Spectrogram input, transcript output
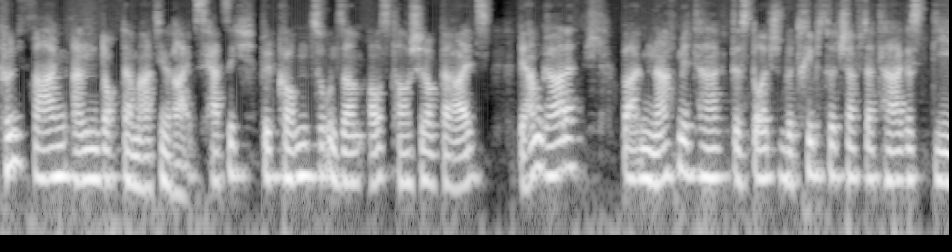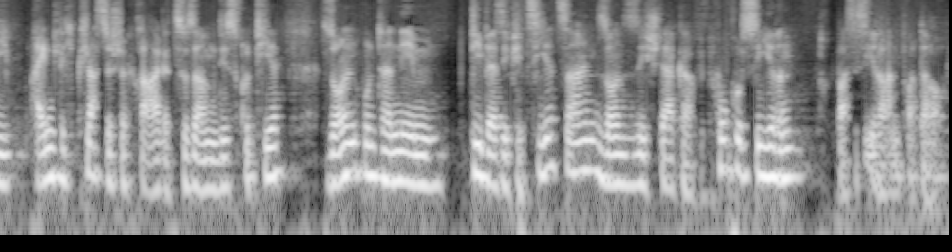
Fünf Fragen an Dr. Martin Reitz. Herzlich willkommen zu unserem Austausch, Herr Dr. Reitz. Wir haben gerade beim Nachmittag des Deutschen Betriebswirtschaftertages die eigentlich klassische Frage zusammen diskutiert. Sollen Unternehmen diversifiziert sein? Sollen sie sich stärker fokussieren? Was ist Ihre Antwort darauf?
